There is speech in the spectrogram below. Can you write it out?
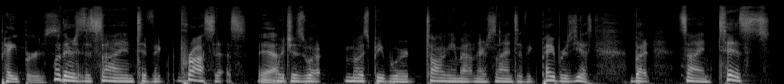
papers. well there's the scientific process Yeah. which is what most people are talking about in their scientific papers yes but scientists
